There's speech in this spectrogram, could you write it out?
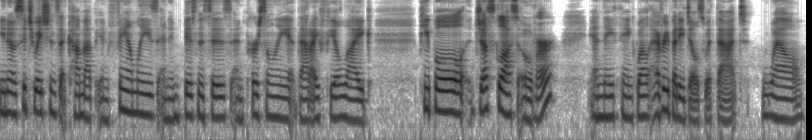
You know, situations that come up in families and in businesses and personally that I feel like people just gloss over and they think, well, everybody deals with that. Well,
